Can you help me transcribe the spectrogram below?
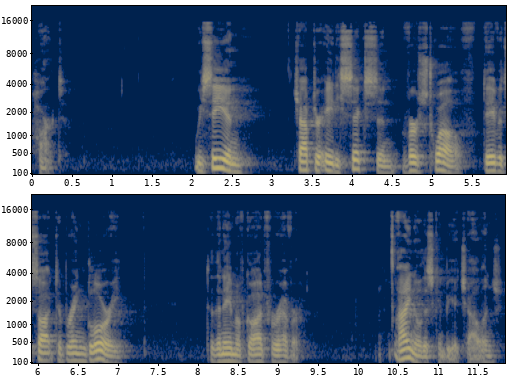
heart. We see in chapter 86 and verse 12, David sought to bring glory to the name of God forever. I know this can be a challenge.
